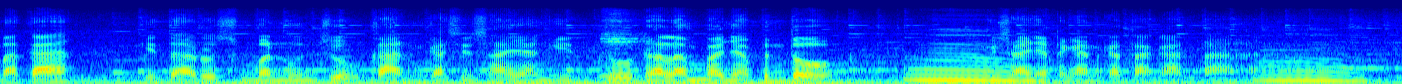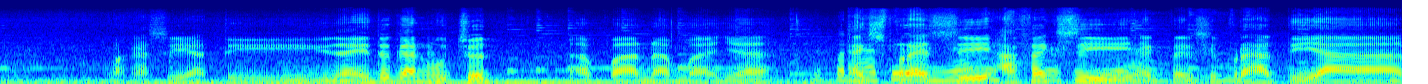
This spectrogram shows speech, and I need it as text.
Maka kita harus menunjukkan kasih sayang itu dalam banyak bentuk. Hmm. Misalnya dengan kata-kata. Hmm. makasih Yati. Nah itu kan wujud apa namanya Perhatian ekspresi ya, afeksi, ya. ekspresi perhatian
